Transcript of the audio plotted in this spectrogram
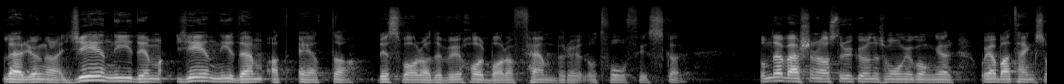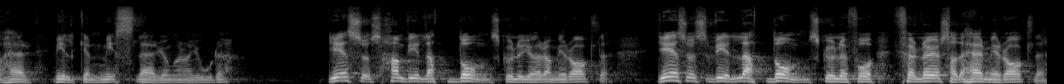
lärjungarna, ge ni, dem, ge ni dem att äta. Det svarade, vi har bara fem bröd och två fiskar. De där verserna har jag strukit under så många gånger och jag bara tänkt så här, vilken miss lärjungarna gjorde. Jesus, han ville att de skulle göra mirakler. Jesus ville att de skulle få förlösa det här miraklet.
